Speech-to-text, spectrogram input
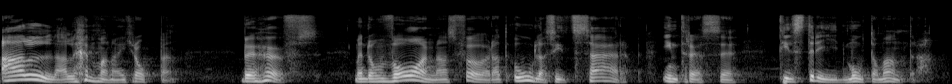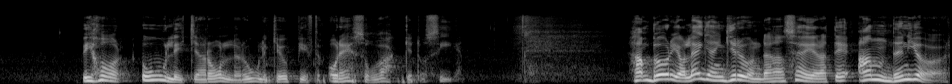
alla lemmarna i kroppen behövs. Men de varnas för att odla sitt särintresse till strid mot de andra. Vi har olika roller och olika uppgifter och det är så vackert att se. Han börjar lägga en grund där han säger att det anden gör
